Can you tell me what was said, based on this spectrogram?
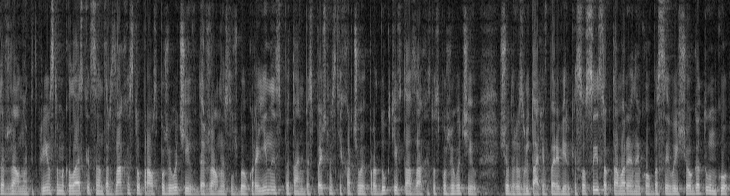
Державного підприємства Миколаївський центр захисту прав споживачів Державної служби України з питань безпечності харчових продуктів та захисту споживачів щодо результатів перевірки сосисок та вареної ковбаси вищого гатунку,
